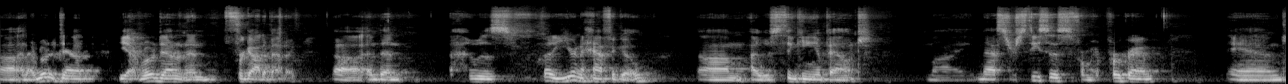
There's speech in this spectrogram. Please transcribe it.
uh, and I wrote it down. Yeah, wrote it down and forgot about it. Uh, and then it was about a year and a half ago. Um, I was thinking about my master's thesis for my program, and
